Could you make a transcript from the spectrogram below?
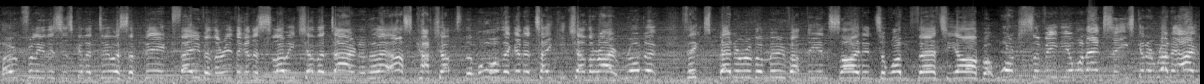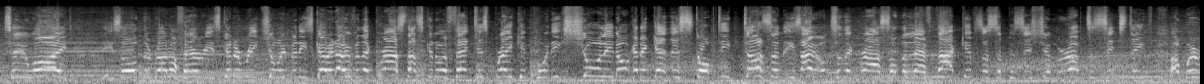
Hopefully this is going to do us a big favour. They're either going to slow each other down and let us catch up to them, or they're going to take each other out. Roddick thinks better of a move up the inside into 130R, but watch Savino on exit. He's going to run it out too wide. He's on the runoff area. He's going to rejoin, but he's going over the grass. That's going to affect his braking point. He's surely not going to get this stopped. He doesn't. He's out onto the grass on the left. That gives us a position. We're up to 16th, and we're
